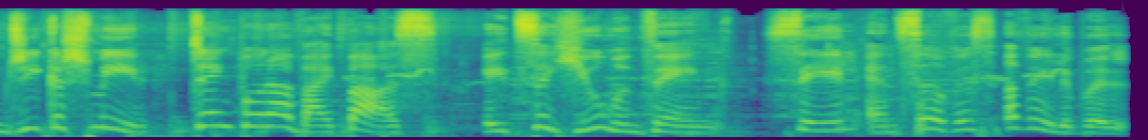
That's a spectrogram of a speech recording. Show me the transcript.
MG Kashmir, Tengpora Bypass. It's a human thing. Sale and service available.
